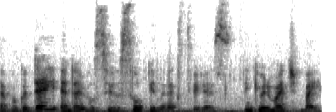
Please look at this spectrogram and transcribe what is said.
Have a good day and i will see you soon in the next videos. Thank you very much. Bye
